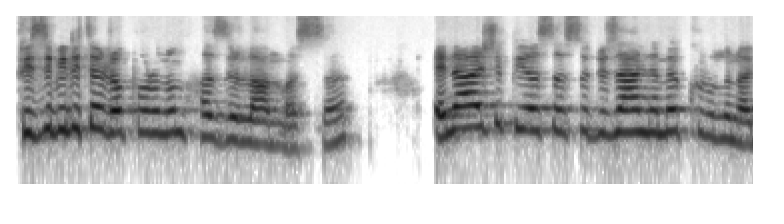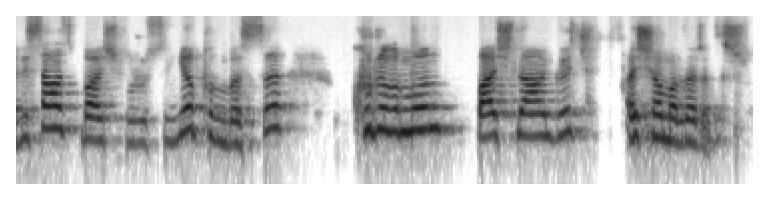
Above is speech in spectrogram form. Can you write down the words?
fizibilite raporunun hazırlanması, Enerji Piyasası Düzenleme Kurulu'na lisans başvurusu yapılması kurulumun başlangıç aşamalarıdır.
